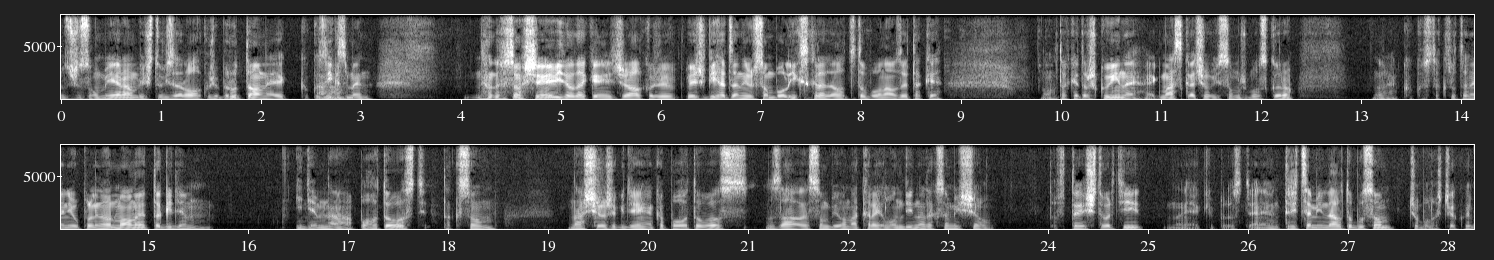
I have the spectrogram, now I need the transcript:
že zomieram, vieš, to vyzeralo akože brutálne, ako z X-Men. No, to som ešte nevidel také niečo, akože, vieš, vyhadzaný už som bol x krát, ale toto bolo naozaj také, no, také trošku iné, jak maskačový som už bol skoro. No, kokos, tak toto není úplne normálne, tak idem, idem na pohotovosť, tak som našiel, že kde je nejaká pohotovosť, za, som býval na kraji Londýna, tak som išiel v tej štvrti, na nejaký proste, ja neviem, 30 minút autobusom, čo bolo ešte ako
